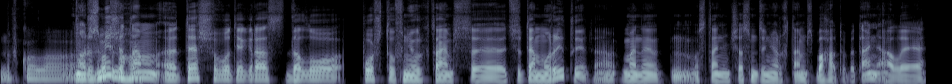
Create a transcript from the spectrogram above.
навколо. Ну, Розумієш, що там е, те, що от якраз дало поштовх Нью-Йорк Таймс е, цю тему рити. Та? У мене останнім часом до Нью-Йорк Таймс багато питань, але.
